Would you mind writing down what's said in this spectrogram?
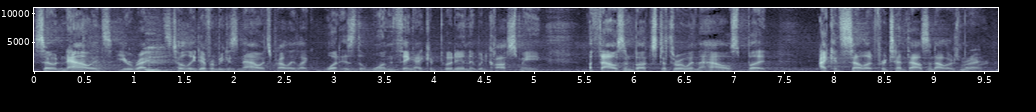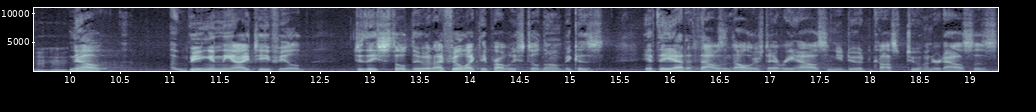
So now it's you're right. It's mm. totally different because now it's probably like, what is the one thing I could put in that would cost me a thousand bucks to throw in the house, but I could sell it for ten thousand dollars more. Mm-hmm. Mm-hmm. Now, being in the IT field, do they still do it? I feel like they probably still don't because if they add a thousand dollars to every house and you do it cost two hundred houses,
